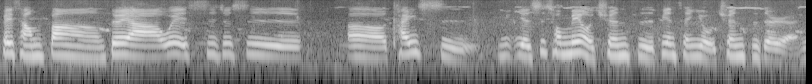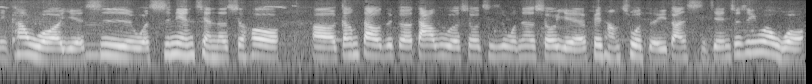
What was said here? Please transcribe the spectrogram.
非常棒，对啊，我也是，就是，呃，开始也是从没有圈子变成有圈子的人。你看我也是，我十年前的时候，呃，刚到这个大陆的时候，其实我那个时候也非常挫折一段时间，就是因为我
